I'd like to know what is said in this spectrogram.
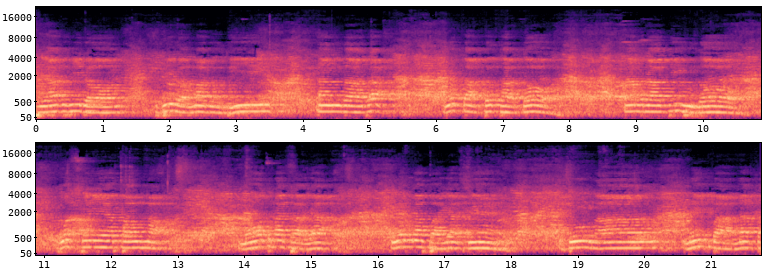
ဘုရားတပည့်တော်တပည့်တော်မတို့သည်တန်တာရဝတ္တဒုက္ခတောတံရာတိဟုသောဝတ်စေယပေါင်းမှမောတနာထာယ လောမြပါယခြင်းဒုငါနိဗ္ဗာနတ္တ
